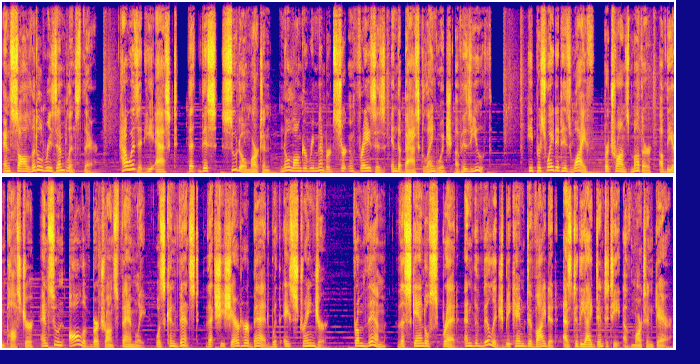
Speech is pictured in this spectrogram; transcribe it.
and saw little resemblance there. How is it, he asked, that this pseudo Martin no longer remembered certain phrases in the Basque language of his youth? He persuaded his wife, Bertrande's mother, of the imposture, and soon all of Bertrande's family was convinced that she shared her bed with a stranger. From them, the scandal spread, and the village became divided as to the identity of Martin Guerre.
